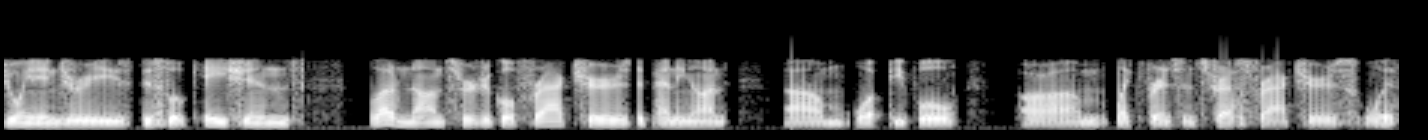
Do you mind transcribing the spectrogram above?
joint injuries, dislocations, a lot of non-surgical fractures, depending on um, what people, um, like for instance, stress fractures with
